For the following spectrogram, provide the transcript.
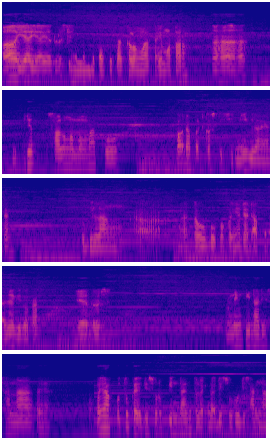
Oh iya iya iya terus. yang dekat kita kalau ngelakai motor Aha aha. Itu dia selalu ngomong sama aku kok dapat kos di sini? bilangnya kan. Aku bilang "Eh, nggak tahu bu pokoknya udah dapet aja gitu kan. Iya terus. mending pindah di sana katanya. Pokoknya aku tuh kayak disuruh pindah gitu lah nggak disuruh di sana.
